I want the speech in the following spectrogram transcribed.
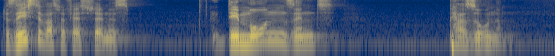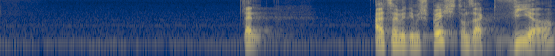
Das nächste, was wir feststellen, ist, Dämonen sind Personen. Denn als er mit ihm spricht und sagt, wir,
